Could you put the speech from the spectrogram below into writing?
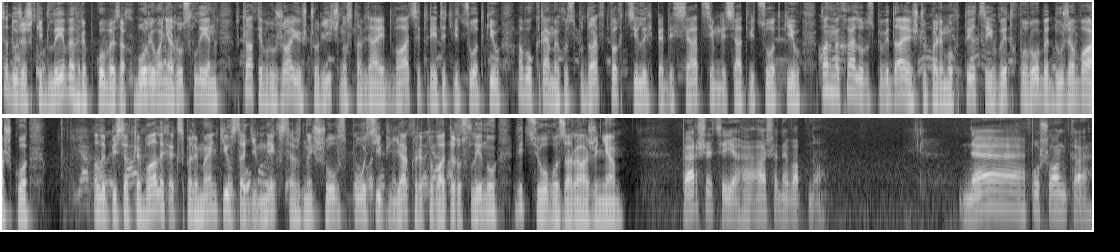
Це дуже шкідливе грибкове захворювання рослин. Втрати врожаю щорічно ставляє 20-30%, а в окремих господарствах цілих 50-70%. Пан Михайло розповідає, що перемогти цей вид хвороби дуже важко. Але після тривалих експериментів садівник все ж знайшов спосіб, як врятувати рослину від цього зараження. Перше це є гашене вапно. Не пушонка,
